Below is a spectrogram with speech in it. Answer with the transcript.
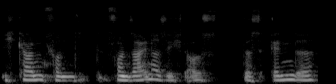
ich kann von, von seiner Sicht aus das Ende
